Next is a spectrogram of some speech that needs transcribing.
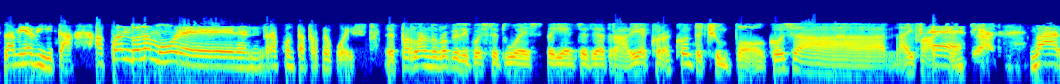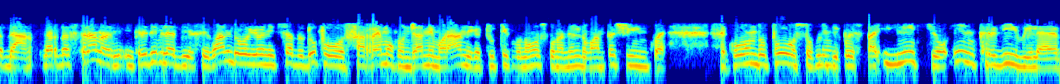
la mia vita. A quando l'amore eh, racconta proprio questo. E parlando proprio di queste tue esperienze teatrali, ecco, raccontaci un po', cosa hai fatto eh, in teatro? Guarda, guarda strano, incredibile a dirsi, quando io ho iniziato dopo Sanremo con Gianni Morandi, che tutti conoscono nel 95, secondo posto, quindi questo inizio incredibile,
